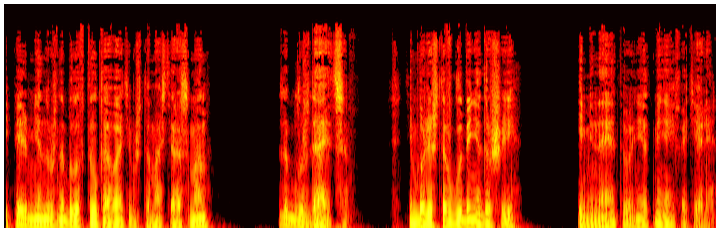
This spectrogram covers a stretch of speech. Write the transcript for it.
Теперь мне нужно было втолковать им, что мастер Осман заблуждается, тем более что в глубине души Именно этого они от меня и хотели.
